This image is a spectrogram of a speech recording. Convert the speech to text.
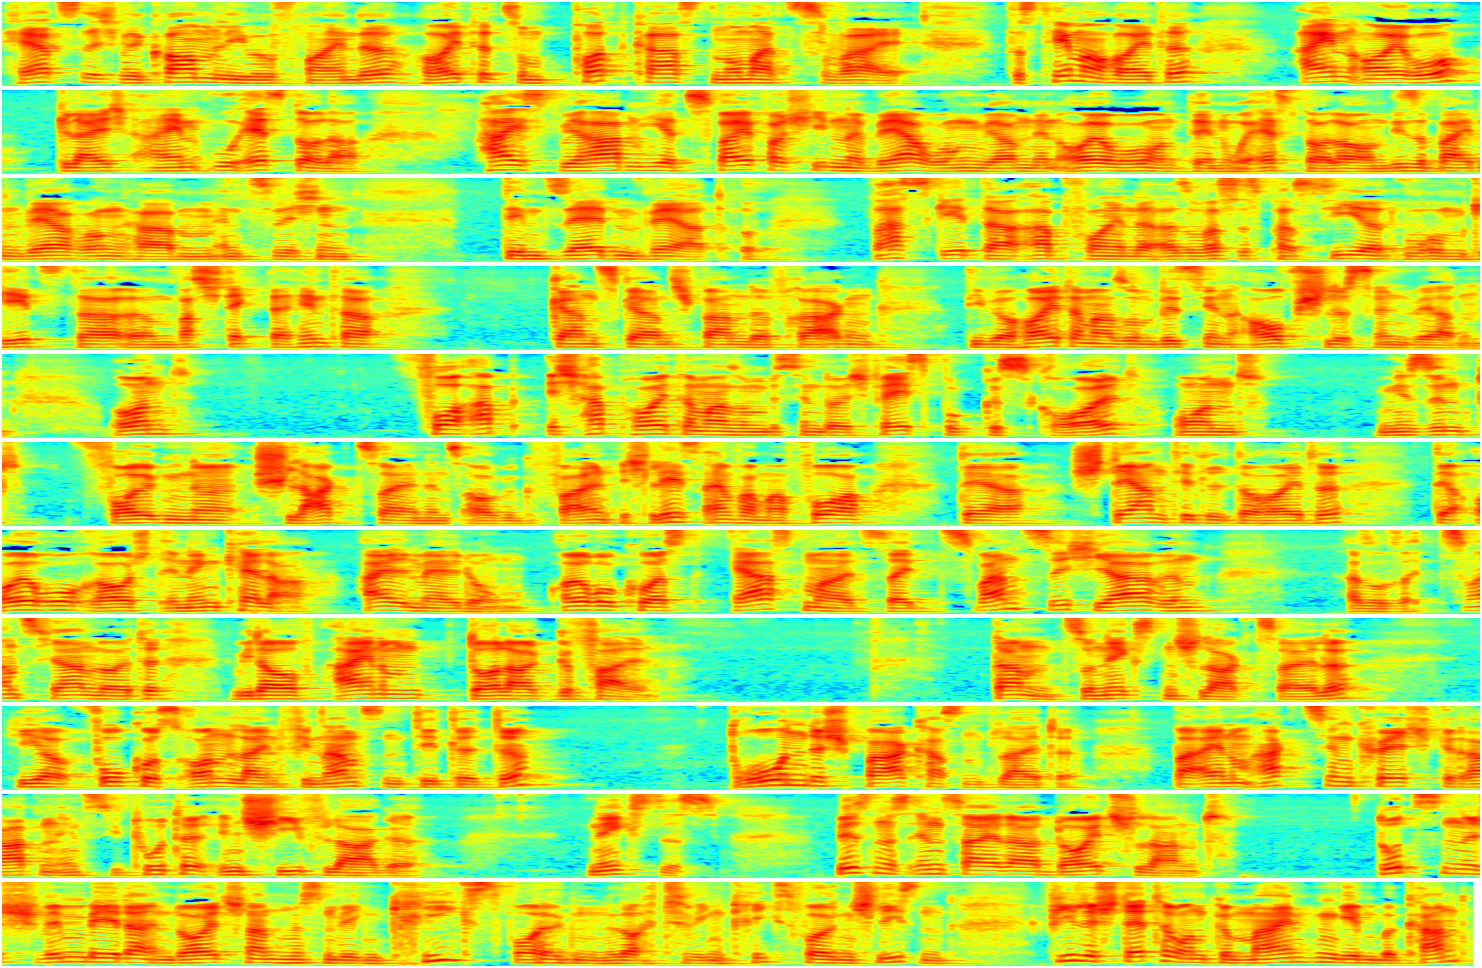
Herzlich willkommen, liebe Freunde, heute zum Podcast Nummer 2. Das Thema heute 1 Euro gleich 1 US-Dollar. Heißt, wir haben hier zwei verschiedene Währungen. Wir haben den Euro und den US-Dollar und diese beiden Währungen haben inzwischen denselben Wert. Was geht da ab, Freunde? Also was ist passiert? Worum geht's da? Ähm, was steckt dahinter? Ganz, ganz spannende Fragen, die wir heute mal so ein bisschen aufschlüsseln werden. Und vorab, ich habe heute mal so ein bisschen durch Facebook gescrollt und mir sind folgende Schlagzeilen ins Auge gefallen. Ich lese einfach mal vor. Der Stern titelte heute, der Euro rauscht in den Keller. Eilmeldung. Eurokurs erstmals seit 20 Jahren, also seit 20 Jahren, Leute, wieder auf einem Dollar gefallen. Dann zur nächsten Schlagzeile hier Focus Online Finanzen titelte, drohende Sparkassenpleite. Bei einem Aktiencrash geraten Institute in Schieflage. Nächstes. Business Insider Deutschland. Dutzende Schwimmbäder in Deutschland müssen wegen Kriegsfolgen, Leute, wegen Kriegsfolgen schließen. Viele Städte und Gemeinden geben bekannt,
